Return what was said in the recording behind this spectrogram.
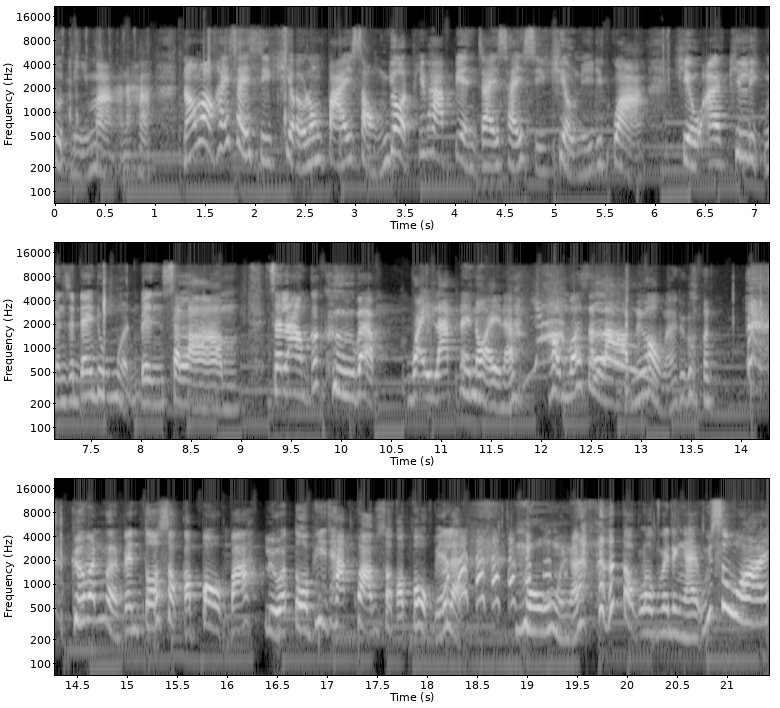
สูตรนี้มานะคะ น้องบอกให้ใส่สีเขียวลงไป 2 หยด พี่พาเปลี่ยนใจใช้สีเขียวนี้ดีกว่า เขียวอะคริลิกมันจะได้ดูเหมือนเป็นสลาม สลามก็คือแบบไวรัสหน่อยๆนะคำว่าสลามนึกออกไหมทุกคนคือมันเหมือนเป็นตัวสกปรกปะหรือว่าตัวพิทักษ์ความสกปรกนี่แหละงงเหมือนกันตกลงเป็นยังไง อุ้ยสวย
